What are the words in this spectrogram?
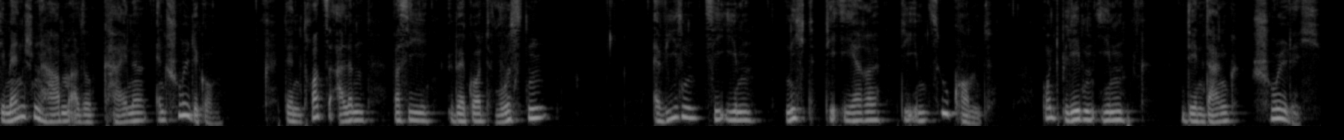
Die Menschen haben also keine Entschuldigung. Denn trotz allem, was sie über Gott wussten, erwiesen sie ihm nicht die Ehre, die ihm zukommt, und blieben ihm den Dank schuldig.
